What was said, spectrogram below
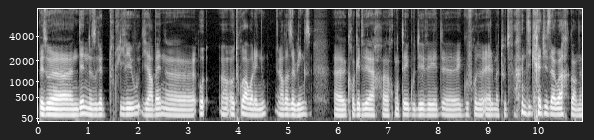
Pez euh, un den neus gret tout liveoù diar ben euh, ar walennou, Lord of the Rings. Euh, kroget ver euh, ronte goude euh, e gouffre de helm a tout digredus a war gant euh,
